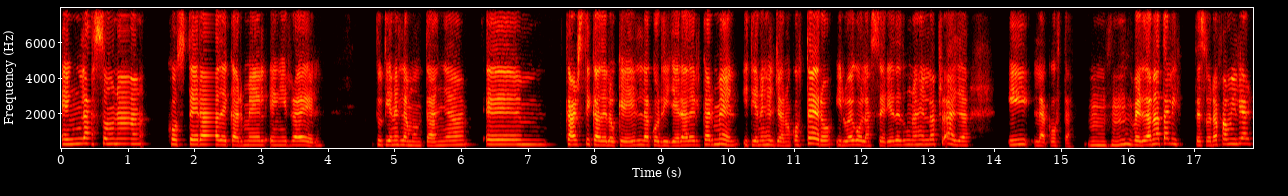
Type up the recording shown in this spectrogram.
en la zona costera de Carmel en Israel, tú tienes la montaña em, cárstica de lo que es la cordillera del Carmel y tienes el llano costero y luego la serie de dunas en la playa y la costa. ¿Verdad, Natalie? ¿Te suena familiar?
